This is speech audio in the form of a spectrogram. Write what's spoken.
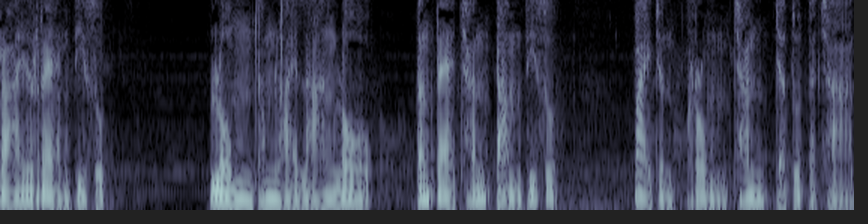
ร้ายแรงที่สุด ลมทำลายล้างโลกตั้งแต่ชั้นต่ำที่สุด ไปจนพรมชั้นจตุตฌาน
